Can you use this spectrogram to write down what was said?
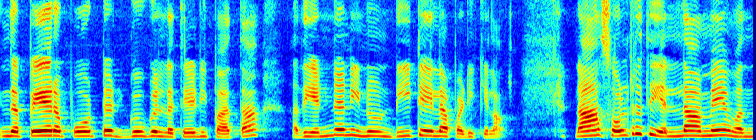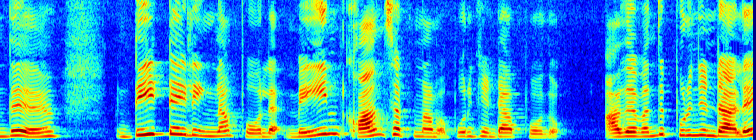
இந்த பேரை போட்டு கூகுளில் தேடி பார்த்தா அது என்னன்னு இன்னும் டீட்டெயிலாக படிக்கலாம். நான் சொல்கிறது எல்லாமே வந்து டீட்டெயிலிங்லாம் போகல மெயின் கான்செப்ட் நம்ம புரிஞ்சுட்டா போதும். அதை வந்து புரிஞ்சுட்டாலே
